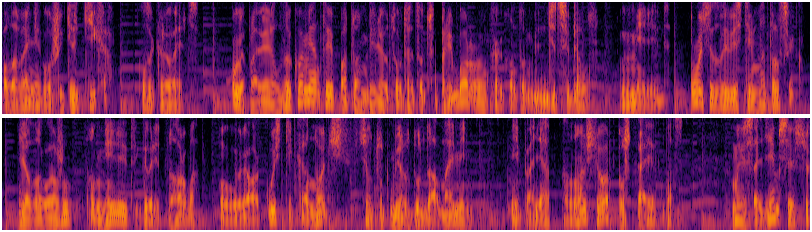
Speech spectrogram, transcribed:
положение глушитель тихо, закрывается. Он проверил документы, потом берет вот этот прибор, как он там, децибел, меряет. Просит завести мотоцикл. Я завожу, он меряет и говорит, норма. Я говорю, акустика, ночь, все тут между домами, непонятно. Ну, все, отпускает нас. Мы садимся, все,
